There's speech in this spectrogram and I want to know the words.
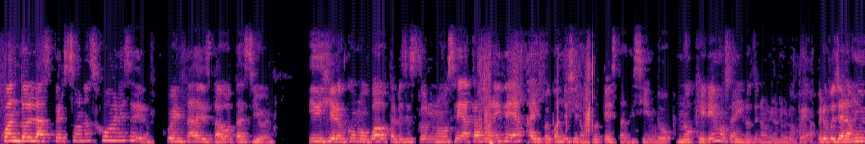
cuando las personas jóvenes se dieron cuenta de esta votación y dijeron como, wow, tal vez esto no sea tan buena idea, ahí fue cuando hicieron protestas diciendo, no queremos salirnos de la Unión Europea, pero pues ya era muy,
